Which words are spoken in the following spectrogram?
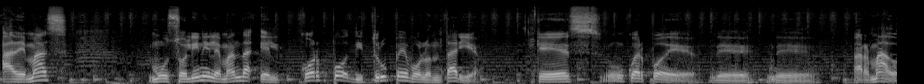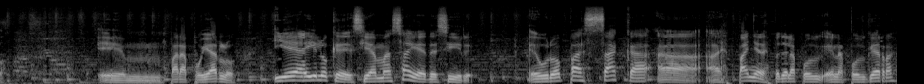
además Mussolini le manda el Corpo di Truppe Volontaria, que es un cuerpo de, de- de armado em, para apoyarlo. Y es ahí lo que decía Masaya, es decir, Europa saca a, a España después de la en la posguerra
